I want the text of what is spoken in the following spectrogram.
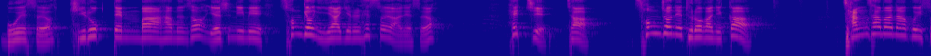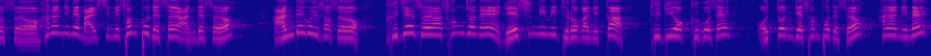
뭐 했어요? 기록된 바 하면서 예수님이 성경 이야기를 했어요, 안 했어요? 했지. 자, 성전에 들어가니까 장사만 하고 있었어요. 하나님의 말씀이 선포됐어요, 안 됐어요? 안 되고 있었어요. 그제서야 성전에 예수님이 들어가니까 드디어 그곳에 어떤 게 선포됐어요? 하나님의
